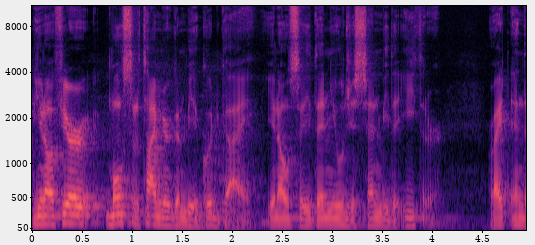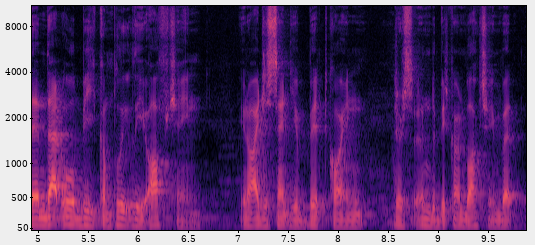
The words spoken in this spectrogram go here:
you know if you're most of the time you're going to be a good guy, you know, so then you'll just send me the ether, right? And then that will be completely off-chain. You know, I just sent you Bitcoin. There's in the Bitcoin blockchain, but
